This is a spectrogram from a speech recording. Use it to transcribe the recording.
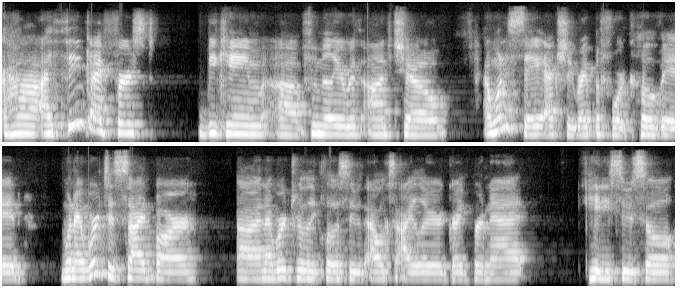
uh, I think I first became uh, familiar with Ancho. I want to say actually right before COVID, when I worked at Sidebar, uh, and I worked really closely with Alex Eiler, Greg Burnett, Katie Susel,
